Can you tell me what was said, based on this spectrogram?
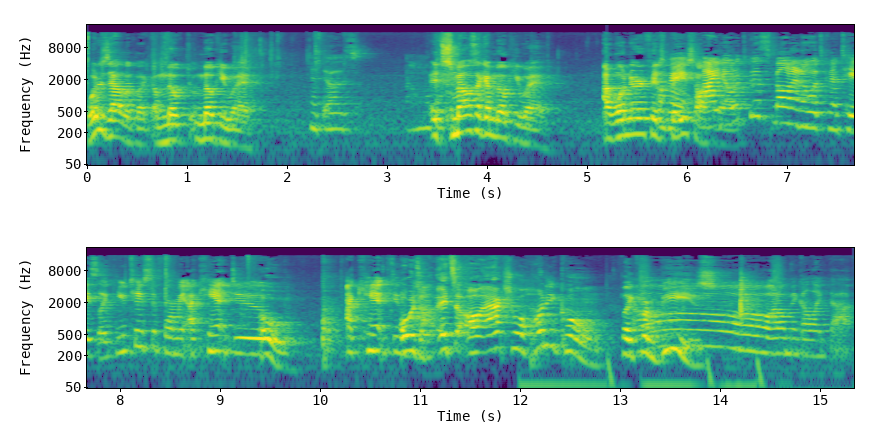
What does that look like? A milk Milky Way. It does. It smells like a Milky Way. I wonder if it's okay, based off. I know that. it's gonna smell and I know what it's gonna taste like. You taste it for me. I can't do. Oh, I can't do. oh, it's it's an actual honeycomb, like from bees. Oh, I don't think I like that.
